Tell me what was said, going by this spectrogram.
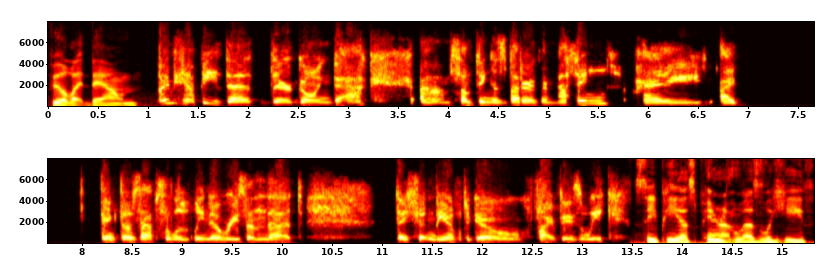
feel let down. I'm happy that they're going back. Um, something is better than nothing. I I think there's absolutely no reason that they shouldn't be able to go five days a week. CPS parent Leslie Heath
